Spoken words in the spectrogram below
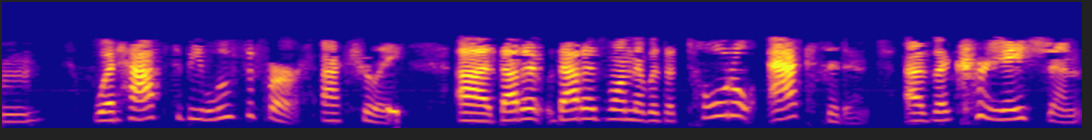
um, would have to be Lucifer, actually. Uh, that is, that is one that was a total accident as a creation,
